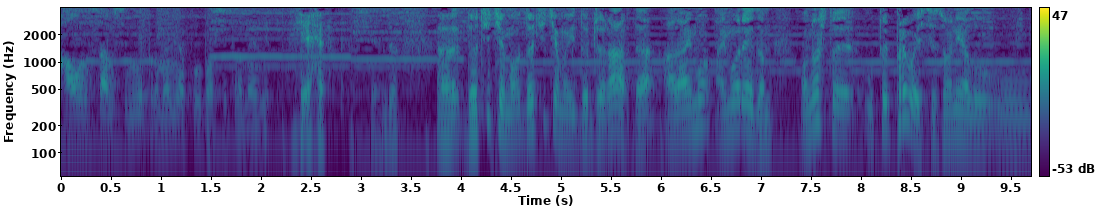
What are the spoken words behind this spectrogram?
a on sam se nije promenio, futbol se promenio. Jeste. Da. E, doći ćemo, doći ćemo i do Gerarda, ali ajmo, ajmo redom. Ono što je u toj prvoj sezoni, ali u,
